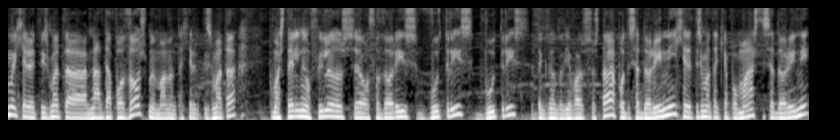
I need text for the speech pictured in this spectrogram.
Στείλουμε χαιρετίσματα, να ανταποδώσουμε μάλλον τα χαιρετίσματα που μας στέλνει ο φίλος ο Θοδωρής Βούτρης, Μπούτρης, δεν ξέρω να το διαβάζω σωστά, από τη Σαντορίνη. Χαιρετίσματα και από εμάς στη Σαντορίνη.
